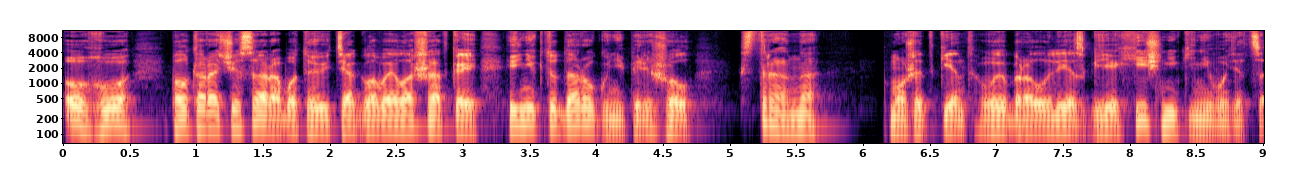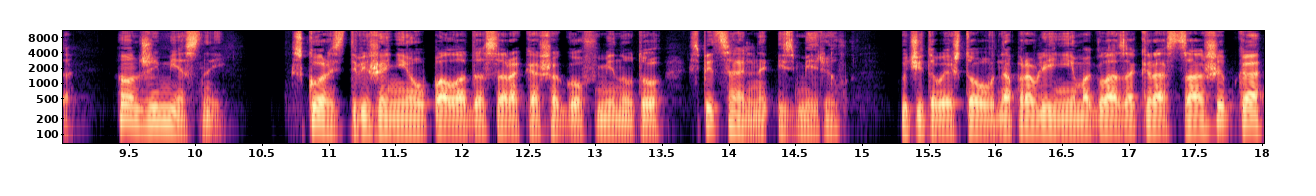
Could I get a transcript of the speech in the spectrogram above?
Ого, полтора часа работаю тягловой лошадкой, и никто дорогу не перешел. Странно. Может, Кент выбрал лес, где хищники не водятся? Он же местный. Скорость движения упала до 40 шагов в минуту. Специально измерил. Учитывая, что в направлении могла закрасться ошибка,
